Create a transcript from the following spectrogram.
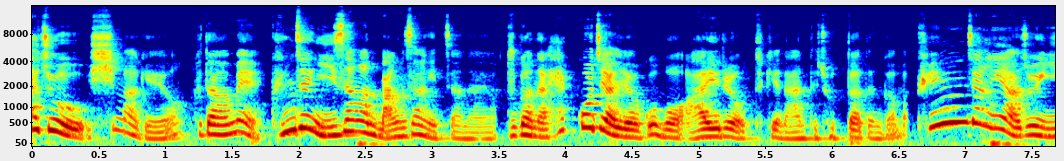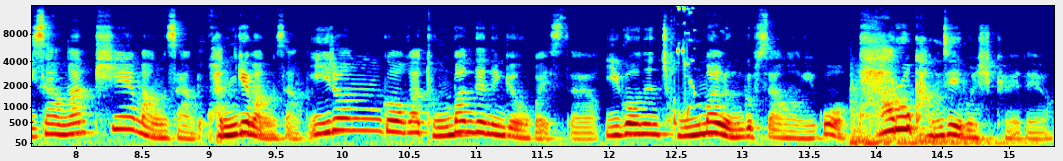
아주 심하게요. 그 다음에 굉장히 이상한 망상 있잖아요. 누가 나 해코지 하려고 뭐 아이를 어떻게 나한테 줬다든가 막 굉장히 아주 이상한 피해 망상, 관계 망상 이런 거가 동반되는 경우가 있어요. 이거는 정말 응급 상황이고 바로 강제 입원시켜야 돼요.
